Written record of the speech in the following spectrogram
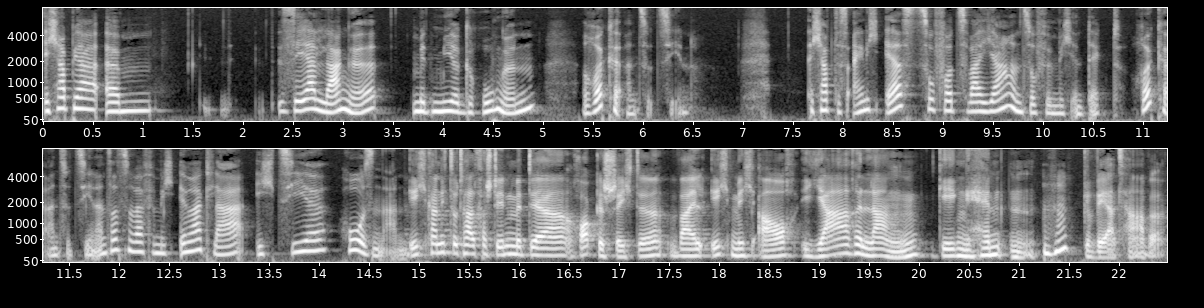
Ich habe ja ähm, sehr lange mit mir gerungen, Röcke anzuziehen ich habe das eigentlich erst so vor zwei Jahren so für mich entdeckt, Röcke anzuziehen. Ansonsten war für mich immer klar, ich ziehe Hosen an. Ich kann dich total verstehen mit der Rockgeschichte, weil ich mich auch jahrelang gegen Hemden mhm. gewehrt habe.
